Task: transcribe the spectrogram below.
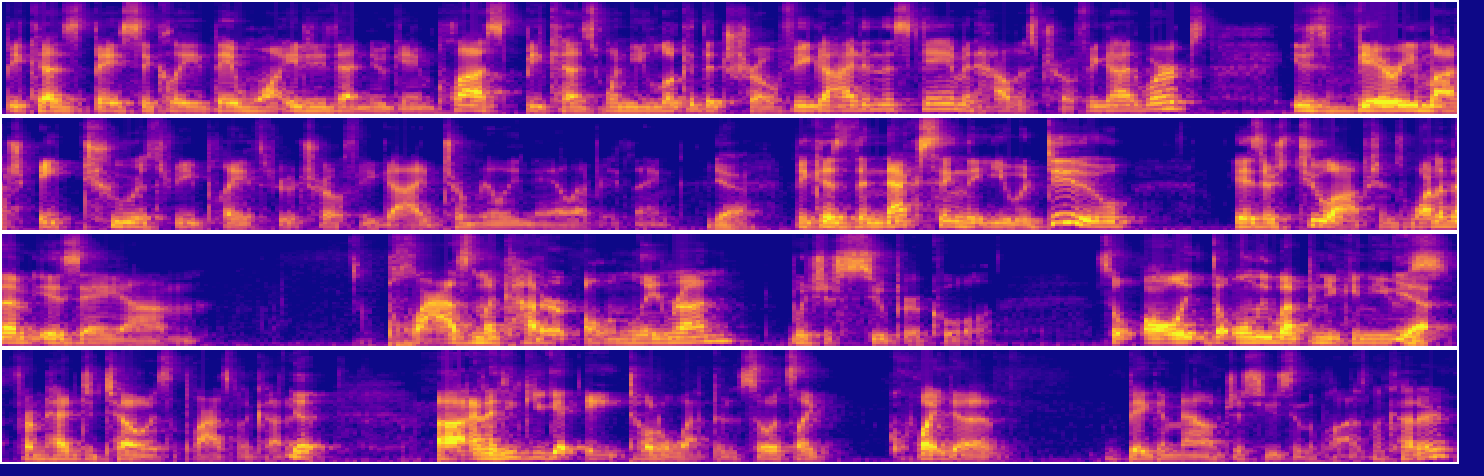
because basically they want you to do that new game plus because when you look at the trophy guide in this game and how this trophy guide works, it is very much a two or three playthrough trophy guide to really nail everything. Yeah. Because the next thing that you would do is there's two options. One of them is a um, plasma cutter only run, which is super cool. So all the only weapon you can use Yeah. from head to toe is the plasma cutter. Yep. Uh, and I think you get eight total weapons, so it's like quite a big amount just using the plasma cutter.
